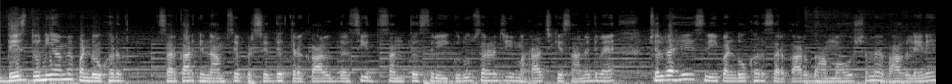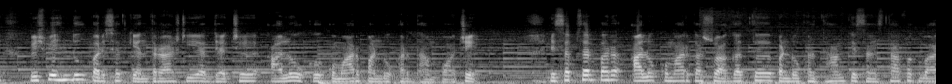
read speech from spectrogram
देश दुनिया में पंडोखर सरकार के नाम से प्रसिद्ध त्रिकालदर्शी संत श्री गुरु शरण जी महाराज के सानिध्य में चल रहे श्री पंडोखर सरकार धाम महोत्सव में भाग लेने विश्व हिंदू परिषद के अंतर्राष्ट्रीय अध्यक्ष आलोक कुमार पंडोखर धाम पहुँचे। इस अवसर पर आलोक कुमार का स्वागत पंडोखर धाम के संस्थापक व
